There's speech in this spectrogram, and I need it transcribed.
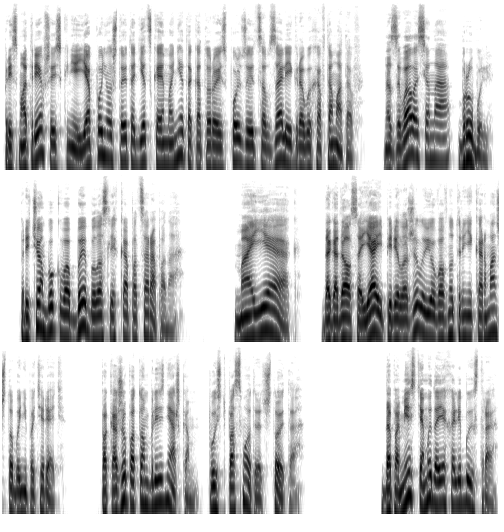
Присмотревшись к ней, я понял, что это детская монета, которая используется в зале игровых автоматов. Называлась она «Брубль». Причем буква «Б» была слегка поцарапана. «Маяк!» – догадался я и переложил ее во внутренний карман, чтобы не потерять. Покажу потом близняшкам, пусть посмотрят, что это. До поместья мы доехали быстро,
